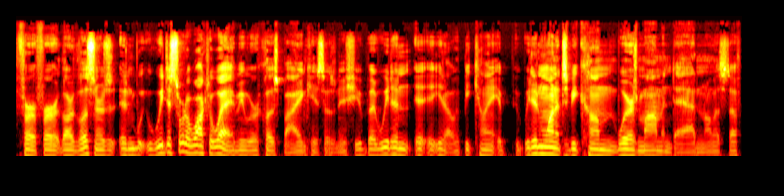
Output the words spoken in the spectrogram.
for for our listeners, and we, we, just sort of walked away. I mean, we were close by in case there was an issue, but we didn't. It, you know, it became it, we didn't want it to become where's mom and dad and all that stuff.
